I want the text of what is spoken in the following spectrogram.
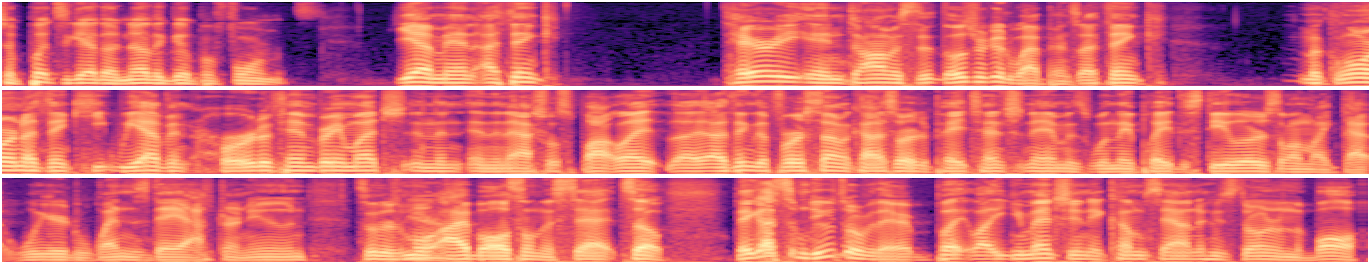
to put together another good performance. Yeah, man. I think Terry and Thomas, those are good weapons. I think McLaurin, I think he, we haven't heard of him very much in the in the national spotlight. I, I think the first time I kind of started to pay attention to him is when they played the Steelers on like that weird Wednesday afternoon. So there's more Yeah. eyeballs on the set. So they got some dudes over there, but like you mentioned, it comes down to who's throwing them the ball.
